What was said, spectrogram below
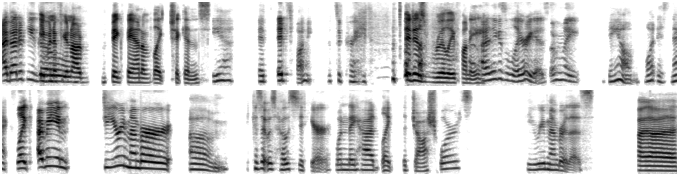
I bet if you go, even if you're not a big fan of like chickens. Yeah, it's it's funny. It's a great. It is really funny. I think it's hilarious. I'm like, damn, what is next? Like, I mean, do you remember? Um, because it was hosted here when they had like the Josh Wars. Do you remember this? Uh,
